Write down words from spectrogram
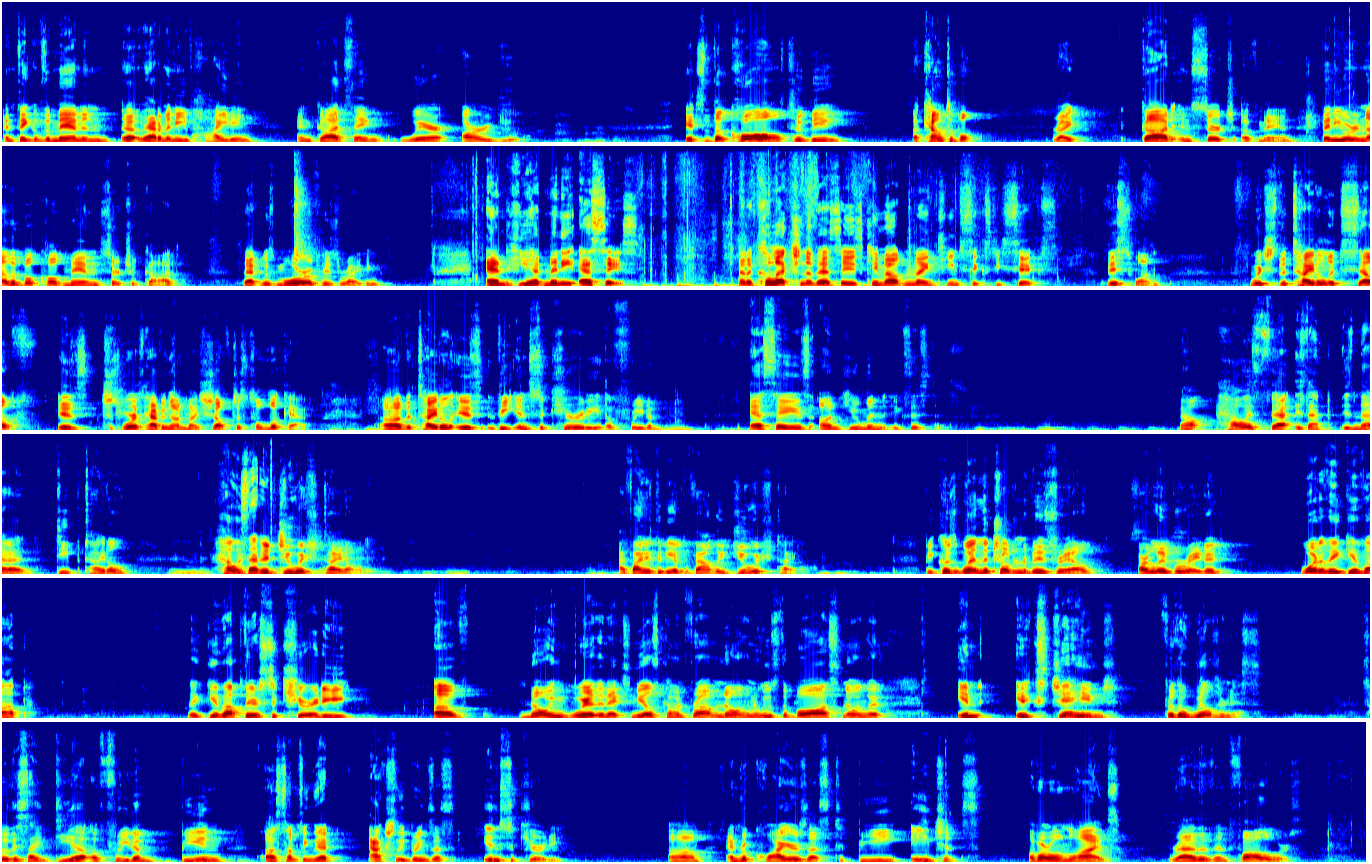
and think of the man and uh, Adam and Eve hiding, and God saying, "Where are you?" It's the call to being accountable, right? God in search of man. Then he wrote another book called Man in Search of God. That was more of his writings. And he had many essays. And a collection of essays came out in 1966, this one, which the title itself is just worth having on my shelf just to look at. Uh, the title is The Insecurity of Freedom Essays on Human Existence. Now, how is that? Is that isn't that a deep title? How is that a Jewish title? I find it to be a profoundly Jewish title. Because when the children of Israel are liberated, what do they give up? They give up their security of knowing where the next meal's coming from, knowing who's the boss, knowing what, in exchange for the wilderness. So, this idea of freedom being uh, something that actually brings us insecurity um, and requires us to be agents of our own lives rather than followers.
